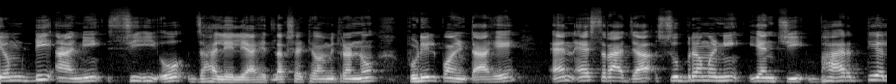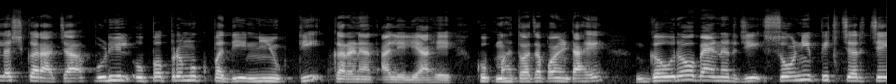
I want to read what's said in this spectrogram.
एम डी आणि सी ई ओ झालेले आहेत. लक्षात ठेवा मित्रांनो पुढील पॉईंट आहे एन एस राजा सुब्रमणी यांची भारतीय लष्कराच्या पुढील उपप्रमुखपदी नियुक्ती करण्यात आलेली आहे. खूप महत्त्वाचा पॉईंट आहे. गौरव बॅनर्जी सोनी पिक्चरचे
